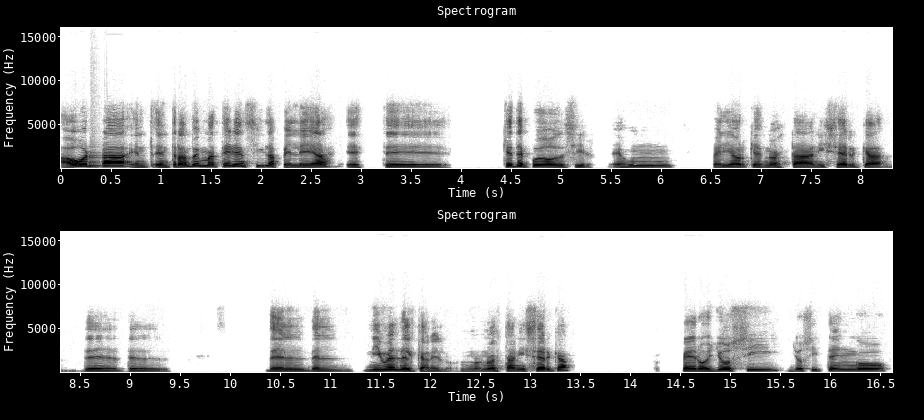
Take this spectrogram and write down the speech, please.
Ahora, entrando en materia en sí, la pelea, este, ¿qué te puedo decir? Es un peleador que no está ni cerca del, del, nivel del Canelo, no, no, está ni cerca, pero yo sí, yo sí tengo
